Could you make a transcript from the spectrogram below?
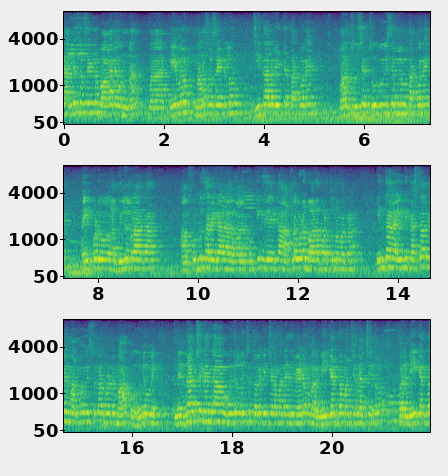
అన్ని సొసైటీలో బాగానే ఉన్నా మన కేవలం మన సొసైటీలో జీతాల రీత్యా తక్కువనే మనం చూసే చూపు విషయంలో తక్కువనే ఇప్పుడు ఆ బిల్లులు రాక ఆ ఫుడ్ సరిగా వాళ్ళ కుకింగ్ చేయక అట్లా కూడా బాధపడుతున్నాం అక్కడ. ఇంత ఇన్ని కష్టాలు మేము అనుభవిస్తున్నటువంటి మాకు నువ్వు నిర్దాక్షిణ్యంగా విధుల నుంచి తొలగించడం అనేది మేడం మరి మీకెంత మంచిగా నచ్చిందో మరి మీకెంత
